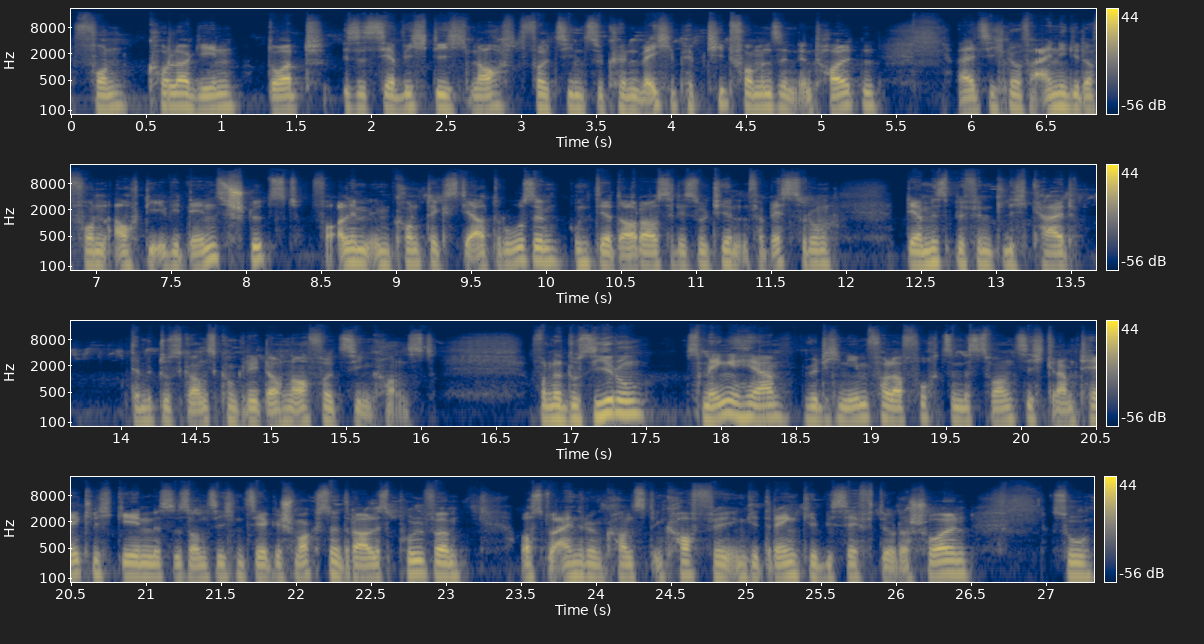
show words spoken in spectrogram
von Kollagen. Dort ist es sehr wichtig, nachvollziehen zu können, welche Peptidformen sind enthalten, weil sich nur auf einige davon auch die Evidenz stützt, vor allem im Kontext der Arthrose und der daraus resultierenden Verbesserung der Missbefindlichkeit, damit du es ganz konkret auch nachvollziehen kannst. Von der Dosierungsmenge her würde ich in jedem Fall auf 15 bis 20 Gramm täglich gehen. Das ist an sich ein sehr geschmacksneutrales Pulver, was du einrühren kannst in Kaffee, in Getränke wie Säfte oder Schollen. So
